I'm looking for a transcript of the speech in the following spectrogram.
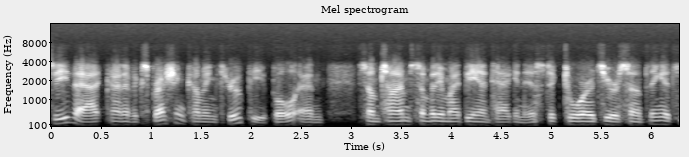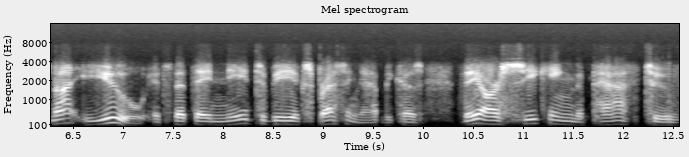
see that kind of expression coming through people, and sometimes somebody might be antagonistic towards you or something, it's not you. It's that they need to be expressing that because they are seeking the path to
